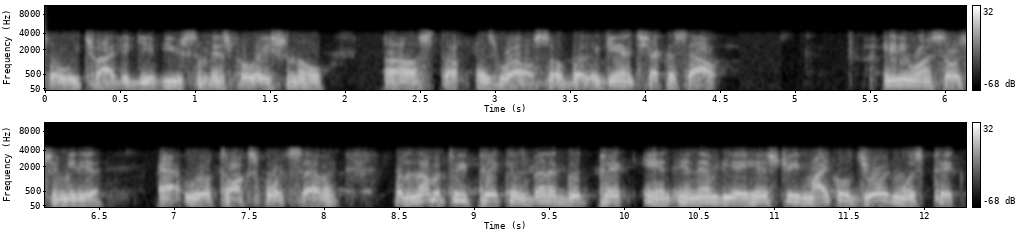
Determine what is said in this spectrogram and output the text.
So we try to give you some inspirational uh, stuff as well. So, but again, check us out anywhere on social media at Real Talk Sports 7. But the number three pick has been a good pick in, in NBA history. Michael Jordan was picked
